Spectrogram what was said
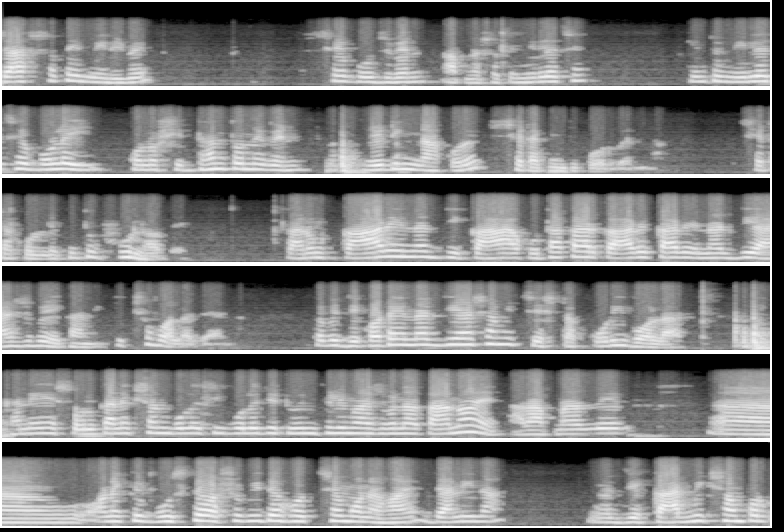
যার সাথে মিলবে, সে বুঝবেন আপনার সাথে মিলেছে। কিন্তু মিলেছে বলেই কোনো সিদ্ধান্ত নেবেন রিডিং না করে, সেটা কিন্তু করবেন না। সেটা করলে কিন্তু ভুল হবে। কারণ কার এনার্জি কোথাকার, কার কার এনার্জি আসবে এখানে, কিছু বলা যায় না। তবে যে কটা এনার্জি আসে আমি চেষ্টা করি বলার। এখানে সোল কানেকশন বলেছি বলে যে টুইন ফিল্ম আসবে না তা নয়। আর আপনাদের অনেকে বুঝতে অসুবিধা হচ্ছে মনে হয়, জানি না। যে কার্মিক সম্পর্ক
